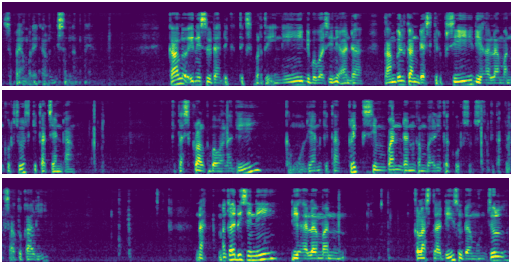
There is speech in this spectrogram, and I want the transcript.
supaya mereka lebih senang ya. Kalau ini sudah diketik seperti ini, di bawah sini ada tampilkan deskripsi di halaman kursus, kita centang. Kita scroll ke bawah lagi, kemudian kita klik simpan dan kembali ke kursus. Kita klik satu kali. Nah, maka di sini di halaman kelas tadi sudah muncul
